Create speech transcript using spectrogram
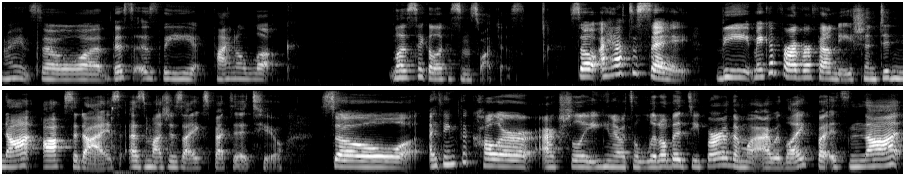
All right, so uh, this is the final look let's take a look at some swatches. So I have to say, the Make Up For Ever foundation did not oxidize as much as I expected it to. So I think the color actually, you know, it's a little bit deeper than what I would like, but it's not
